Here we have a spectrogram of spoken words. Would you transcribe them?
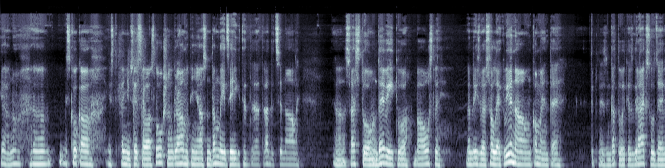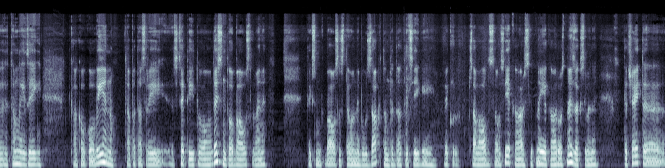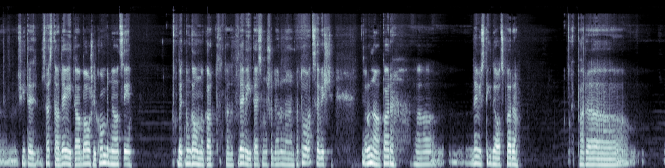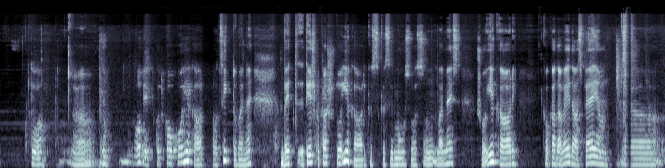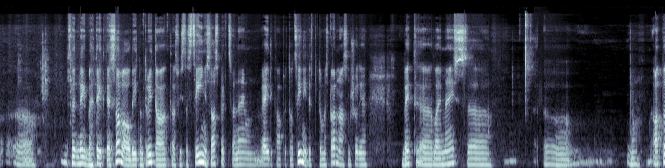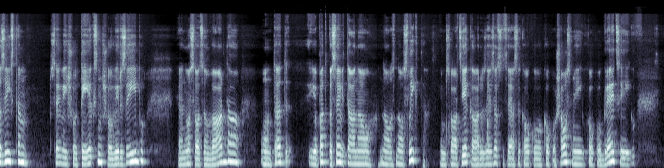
Jā, nu, es kaut kā, ja paņemsiet savās lūkšana grāmatiņās un tam līdzīgi, tad tradicionāli sesto un devīto bausli gandrīz vai saliek vienā un komentē, tur, nezinu, gatavoties grēkslūdzē vai tam līdzīgi. Uh, kā kaut ko vienu, tāpat tās arī septīto un desmito bausli, vai ne? Teiksim, ka bauslis tev nebūs zakt, un tad attiecīgi, re, kur savalda savus iekārs, ja neiekāros nezaks, vai ne? Tad šeit šī te sestā, devītā baušļa kombinācija, bet, nu, galvenokārt, devītais, mēs šodien runājam par to atsevišķi, runā par, nevis tik daudz par, par to, nu, objektu, kad kaut ko iekāro citu, vai ne? Bet tieši par pašu to iekāri, kas, kas ir mūsos, un lai mēs šo iekāri kaut kādā veidā spējam, uh, uh, es negribēju teikt, ka savaldīt, un tur ir tā, tās visas cīņas aspekts, vai ne, un veidi, kā pret to cīnīties, par to mēs parunāsim šodien, bet uh, lai mēs uh, uh, nu, atpazīstam sevī šo tieksmi, šo virzību, ja, nosaucam vārdā, Un tad, jo pat par sevi tā nav, nav, nav slikta, jums vārds iekāra uzreiz asociējās ar kaut ko, kaut ko šausmīgu, kaut ko grēcīgu,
